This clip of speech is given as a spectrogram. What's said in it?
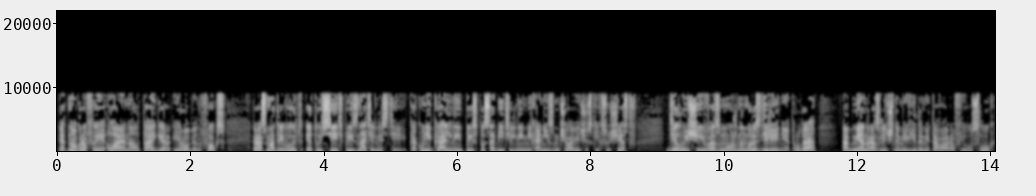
Этнографы Лайонел Тайгер и Робин Фокс рассматривают эту сеть признательности как уникальный приспособительный механизм человеческих существ, делающий возможным разделение труда, обмен различными видами товаров и услуг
